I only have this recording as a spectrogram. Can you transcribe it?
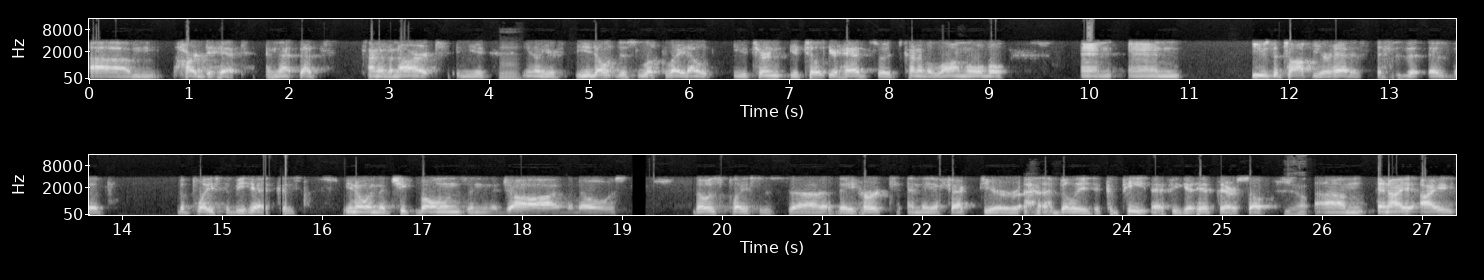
um, hard to hit, and that that's kind of an art. And you Mm. you know you you don't just look right out. You turn you tilt your head so it's kind of a long oval, and and use the top of your head as, as the as the the place to be hit because you know in the cheekbones and the jaw and the nose those places uh, they hurt and they affect your ability to compete if you get hit there so Yep. um, and I, I,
